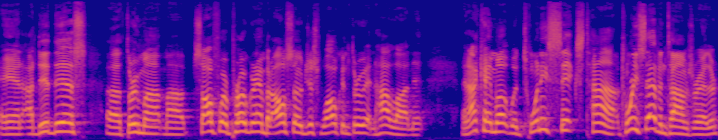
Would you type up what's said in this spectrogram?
And I did this uh, through my, my software program, but also just walking through it and highlighting it. And I came up with 26 times, 27 times rather,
